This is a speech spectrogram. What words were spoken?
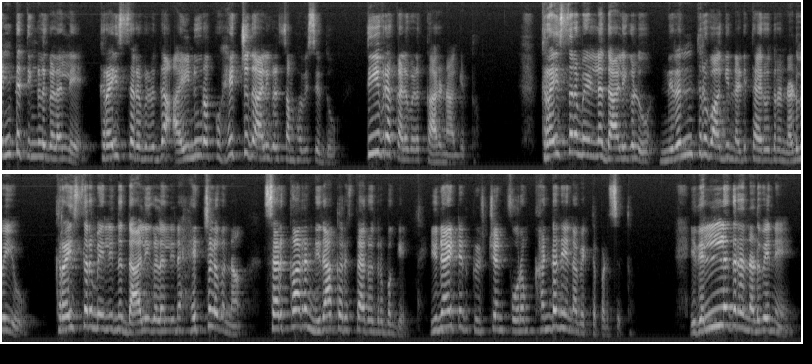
ಎಂಟು ತಿಂಗಳುಗಳಲ್ಲೇ ಕ್ರೈಸ್ತರ ವಿರುದ್ಧ ಐನೂರಕ್ಕೂ ಹೆಚ್ಚು ದಾಳಿಗಳು ಸಂಭವಿಸಿದ್ದು ತೀವ್ರ ಕಳವಳಕ್ಕೆ ಕಾರಣ ಆಗಿತ್ತು. ಕ್ರೈಸ್ತರ ಮೇಲಿನ ದಾಳಿಗಳು ನಿರಂತರವಾಗಿ ನಡೀತಾ ಇರೋದರ ನಡುವೆಯೂ ಕ್ರೈಸ್ತರ ಮೇಲಿನ ದಾಳಿಗಳಲ್ಲಿನ ಹೆಚ್ಚಳವನ್ನ ಸರ್ಕಾರ ನಿರಾಕರಿಸ್ತಾ ಇರೋದ್ರ ಬಗ್ಗೆ ಯುನೈಟೆಡ್ ಕ್ರಿಶ್ಚಿಯನ್ ಫೋರಂ ಖಂಡನೆಯನ್ನ ವ್ಯಕ್ತಪಡಿಸಿತ್ತು. ಇದೆಲ್ಲದರ ನಡುವೆನೆ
